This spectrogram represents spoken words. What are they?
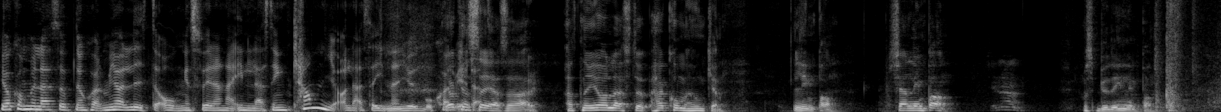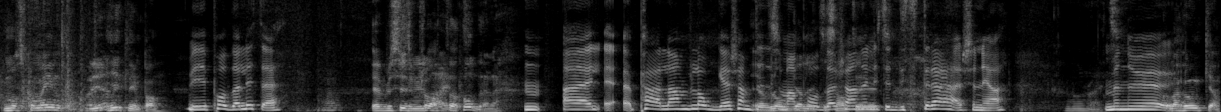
jag kommer läsa upp den själv, men jag har lite ångest för den här inläsningen. Kan jag läsa in en ljudbok själv? Jag kan säga så här. Att när jag läste upp, här kommer Hunken. Limpan. Känn Limpan. Måste bjuda in Limpan. Du måste komma in hit Limpan. Vi poddar lite. Jag har precis pratat. livepodd eller? Äh, Pärlan vloggar samtidigt Jag som han vloggar poddar, så han är lite disträ här känner jag. All right. Men nu, Kolla Hunken.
